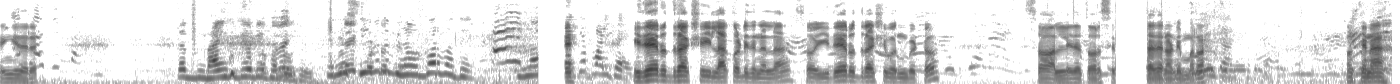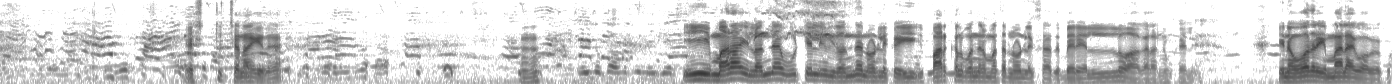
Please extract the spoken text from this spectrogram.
ಹೆಂಗಿದ್ದಾರೆ. ಇದೇ ರುದ್ರಾಕ್ಷಿ ಇಲ್ಲಿ ಹಾಕೊಂಡಿದ್ದೀನಲ್ಲ ಸೊ ಇದೇ ರುದ್ರಾಕ್ಷಿ ಬಂದ್ಬಿಟ್ಟು ಸೊ ಅಲ್ಲಿದೆ ತೋರಿಸಿ ಇದೆ ನೋಡಿ ಮರ. ಓಕೆನಾ ಎಷ್ಟು ಚೆನ್ನಾಗಿದೆ? ಈ ಮರ ಇಲ್ಲೊಂದೇ ಊಟಿಯಲ್ಲಿ ಇದೊಂದೇ ನೋಡ್ಲಿಕ್ಕೆ, ಈ ಪಾರ್ಕಲ್ಲಿ ಬಂದರೆ ಮಾತ್ರ ನೋಡ್ಲಿಕ್ಕೆ ಸಾಧ್ಯ, ಬೇರೆ ಎಲ್ಲೂ ಆಗಲ್ಲ ನಿಮ್ಮ ಕೈಲಿ. ಇನ್ನು ಹೋದ್ರೆ ಹಿಮಾಲಯ ಹೋಗ್ಬೇಕು.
